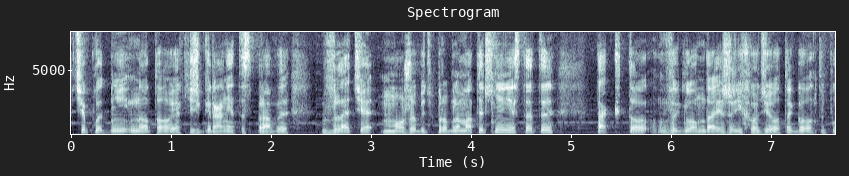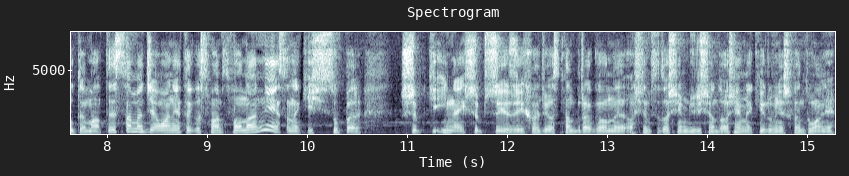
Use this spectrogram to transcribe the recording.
w ciepłe dni, no to jakieś granie te sprawy w lecie może być problematycznie niestety. Tak to wygląda, jeżeli chodzi o tego typu tematy. Same działanie tego smartfona nie jest on jakiś super szybki i najszybszy, jeżeli chodzi o Snapdragony 888, jak i również ewentualnie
